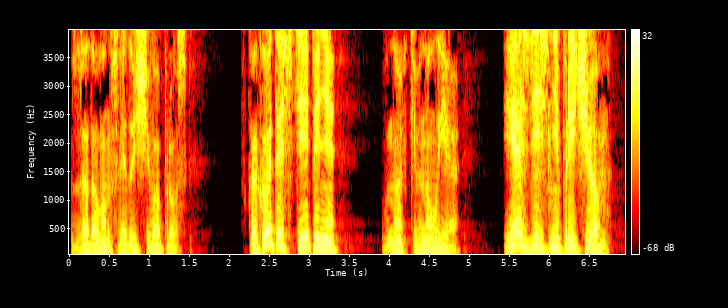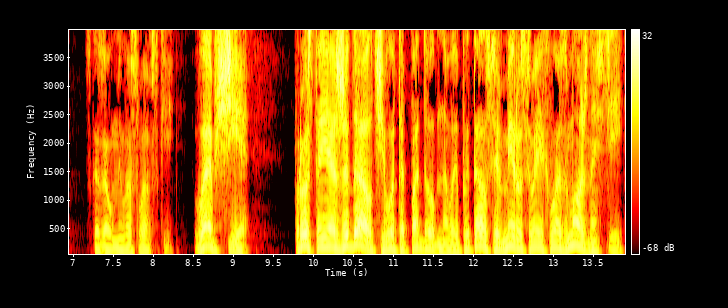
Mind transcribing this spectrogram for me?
задал он следующий вопрос. «В какой-то степени...» — вновь кивнул я. «Я здесь ни при чем», — сказал Милославский. «Вообще. Просто я ожидал чего-то подобного и пытался в меру своих возможностей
